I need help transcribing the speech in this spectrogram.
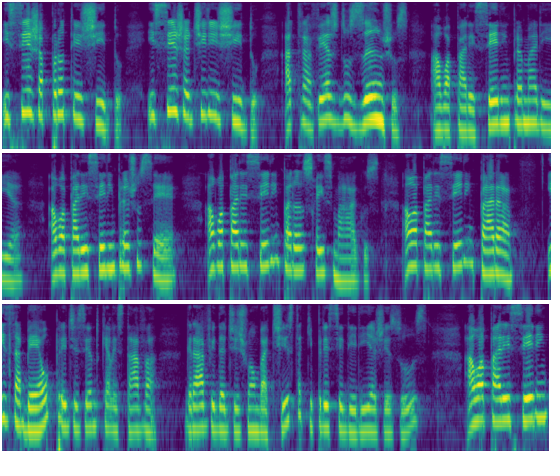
e seja protegido e seja dirigido através dos anjos ao aparecerem para Maria, ao aparecerem para José, ao aparecerem para os reis magos, ao aparecerem para Isabel, predizendo que ela estava grávida de João Batista, que precederia Jesus, ao aparecerem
